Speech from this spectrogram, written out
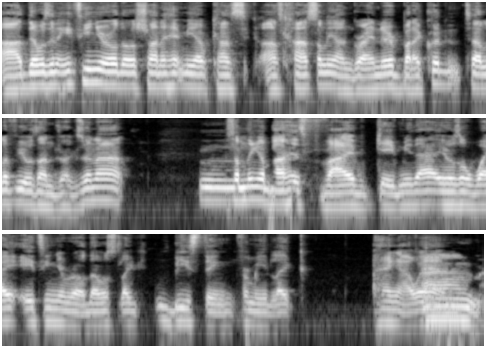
Uh, there was an 18 year old that was trying to hit me up const- uh, constantly on Grindr, but I couldn't tell if he was on drugs or not. Mm, Something about his vibe gave me that. It was a white 18 year old that was like beasting for me, like hang out with him. Um,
